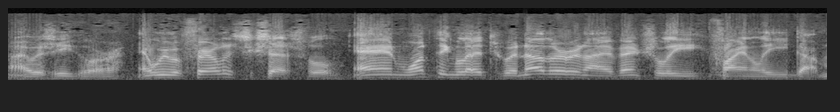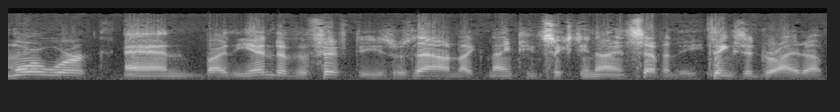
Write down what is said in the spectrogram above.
I was Igor, and we were fairly successful. And one thing led to another, and I eventually finally got more work. And by the end of the 50s, was down like 1969, 70, things had dried up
